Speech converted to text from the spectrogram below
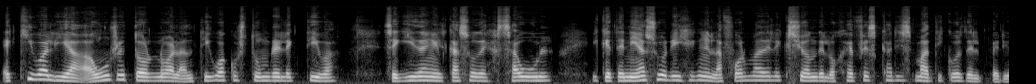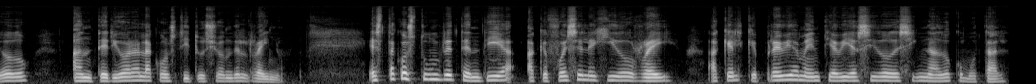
equivalía a un retorno a la antigua costumbre electiva seguida en el caso de Saúl y que tenía su origen en la forma de elección de los jefes carismáticos del periodo anterior a la constitución del reino. Esta costumbre tendía a que fuese elegido rey aquel que previamente había sido designado como tal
